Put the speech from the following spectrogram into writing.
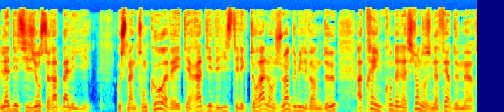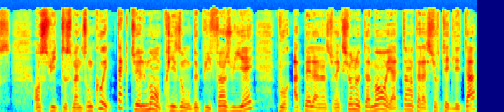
la décision sera balayée. Ousmane Sonko avait été radié des listes électorales en juin 2022 après une condamnation dans une affaire de mœurs. Ensuite, Ousmane Sonko est actuellement en prison depuis fin juillet pour appel à l'insurrection notamment et atteinte à la sûreté de l'État,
